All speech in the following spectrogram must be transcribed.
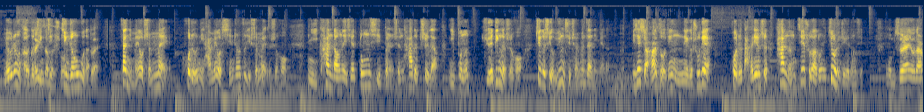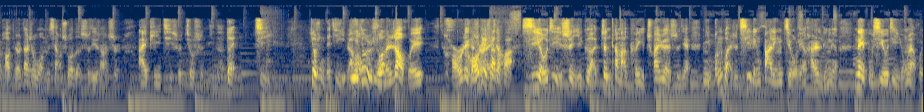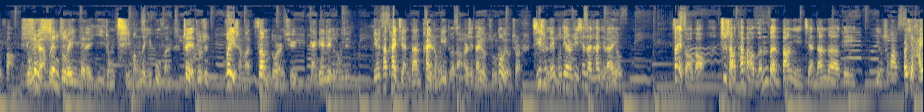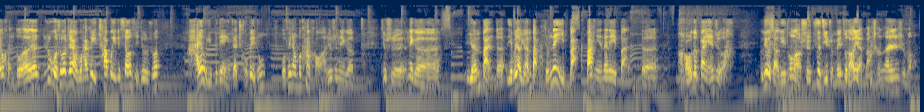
没有任何的竞竞这么说竞争物的。对，在你没有审美，或者说你还没有形成自己审美的时候，你看到那些东西本身它的质量，你不能决定的时候，这个是有运气成分在里面的。一些小孩走进那个书店或者打开电视，他能接触到的东西就是这些东西。我们虽然有点跑题儿，但是我们想说的实际上是，IP 其实就是你的对，记忆。就是你的记忆。然后也就是说，我们绕回猴儿这个猴儿这事儿的话，《西游记》是一个真他妈可以穿越时间，你甭管是七零、八零、九零还是零零，那部《西游记》永远会放，永远会作为你的一种启蒙的一部分。这也就是为什么这么多人去改编这个东西。因为它太简单，太容易得到，而且它又足够有趣儿。即使那部电视剧现在看起来有再糟糕，至少他把文本帮你简单的给影视化了。而且还有很多。呃，如果说这样，我还可以插播一个消息，就是说，还有一部电影在筹备中，我非常不看好啊，就是那个，就是那个原版的，也不叫原版吧，就那一版八十年代那一版的猴的扮演者 六小龄童老师自己准备做导演吧吴，承恩是吗？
